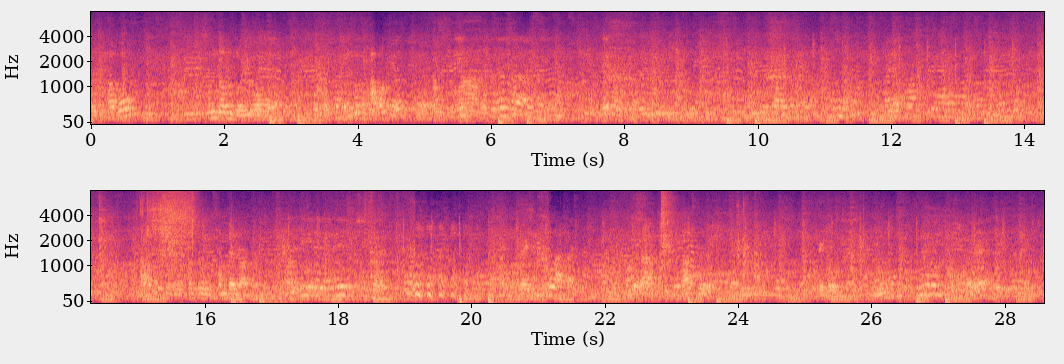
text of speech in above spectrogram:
이렇게 하고 손좀 돌리고 아박해요. 아박해도 저쪽이 덤벨로 하는 거. 큰일 났다 이거. 자, 나왔어요. 그리고 네.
